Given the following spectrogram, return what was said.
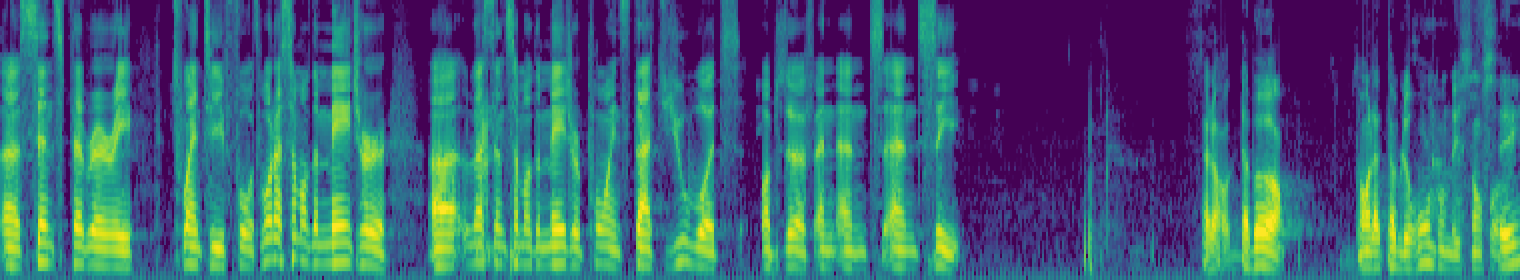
uh, since February 24th. What are some of the major uh, lessons, some of the major points that you would observe and, and, and see? Alors, d'abord, dans la table ronde, on est censé...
